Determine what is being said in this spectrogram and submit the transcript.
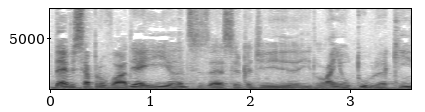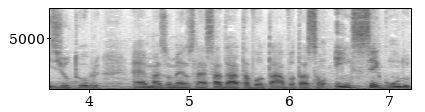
deve ser aprovada e aí antes, é cerca de lá em outubro, né, 15 de outubro, é, mais ou menos nessa data, votar a votação em segundo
